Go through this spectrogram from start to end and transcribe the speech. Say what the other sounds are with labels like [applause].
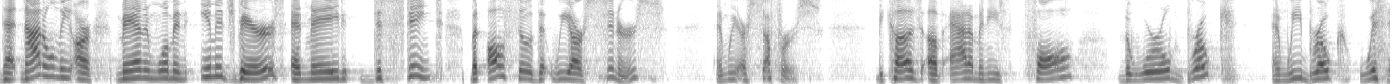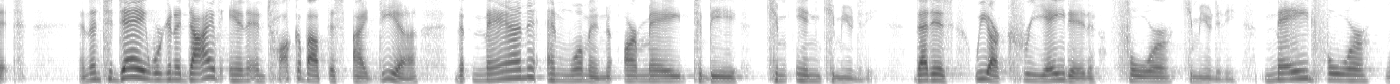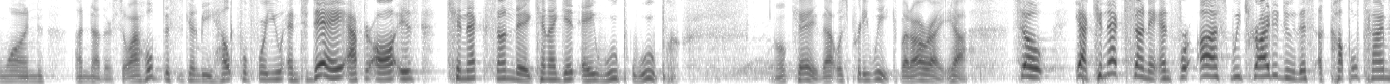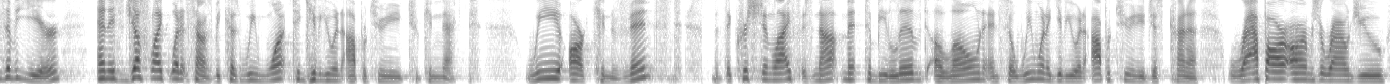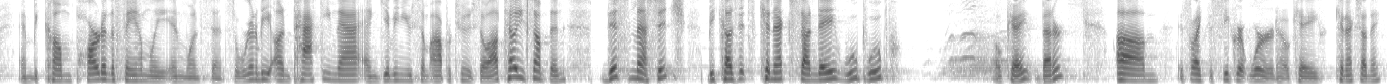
that not only are man and woman image bearers and made distinct, but also that we are sinners and we are sufferers. Because of Adam and Eve's fall, the world broke and we broke with it. And then today we're going to dive in and talk about this idea that man and woman are made to be in community. That is, we are created for community, made for one another. So I hope this is going to be helpful for you. And today, after all, is Connect Sunday. Can I get a whoop whoop? Okay, that was pretty weak, but all right, yeah. So, yeah, Connect Sunday. And for us, we try to do this a couple times of a year and it's just like what it sounds because we want to give you an opportunity to connect. We are convinced that the Christian life is not meant to be lived alone. And so we want to give you an opportunity to just kind of wrap our arms around you and become part of the family in one sense. So we're going to be unpacking that and giving you some opportunities. So I'll tell you something this message, because it's Connect Sunday, whoop, whoop. Okay, better. Um, it's like the secret word, okay? Connect Sunday?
